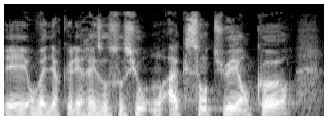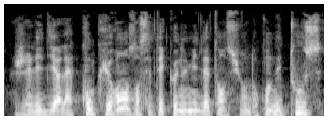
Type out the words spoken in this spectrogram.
Et on va dire que les réseaux sociaux ont accentué encore, j'allais dire, la concurrence dans cette économie de l'attention. Donc on est tous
